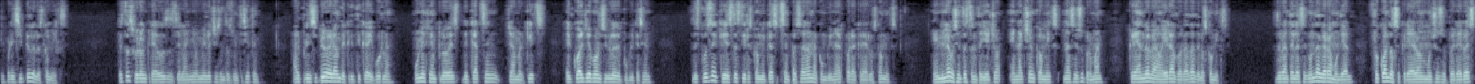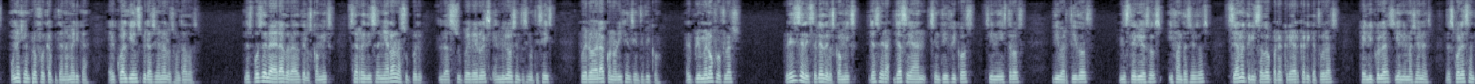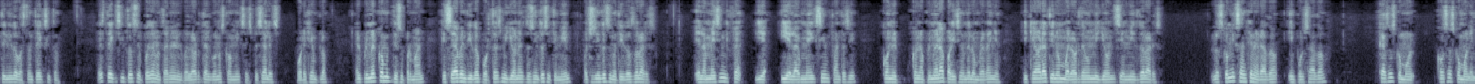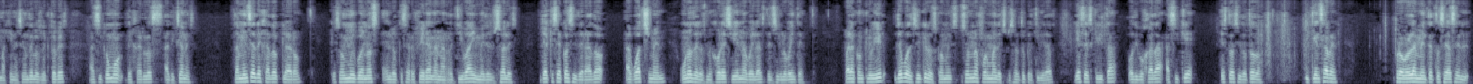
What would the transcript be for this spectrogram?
El principio de los cómics. Estos fueron creados desde el año 1827. Al principio eran de crítica y burla. Un ejemplo es The Katzenjammer Kids, el cual lleva un siglo de publicación. Después de que estas tiras cómicas se empezaran a combinar para crear los cómics. En 1938, en Action Comics, nació Superman, creando la era dorada de los cómics. Durante la Segunda Guerra Mundial, fue cuando se crearon muchos superhéroes, un ejemplo fue Capitán América, el cual dio inspiración a los soldados. Después de la era dorada de los cómics, se rediseñaron las, superhéroes en 1956, pero era con origen científico. El primero fue Flash. Gracias a la historia de los cómics, ya, ya sean científicos, siniestros, divertidos, misteriosos y fantasiosos, se han utilizado para crear caricaturas, películas y animaciones, las cuales han tenido bastante éxito. Este éxito se puede notar en el valor de algunos cómics especiales. Por ejemplo, el primer cómic de Superman que se ha vendido por 3.207.852 dólares. El Amazing y, el Amazing Fantasy con, el, con la primera aparición del Hombre Araña y que ahora tiene un valor de 1.100.000 dólares. Los cómics han generado, impulsado casos como cosas como la imaginación de los lectores, así como dejarlos adicciones. También se ha dejado claro que son muy buenos en lo que se refiere a narrativa y medios visuales, ya que se ha considerado a Watchmen uno de los mejores 100 novelas del siglo XX. Para concluir, debo decir que los cómics son una forma de expresar tu creatividad, ya sea escrita o dibujada, así que esto ha sido todo. Y quién sabe, Probablemente tú seas el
